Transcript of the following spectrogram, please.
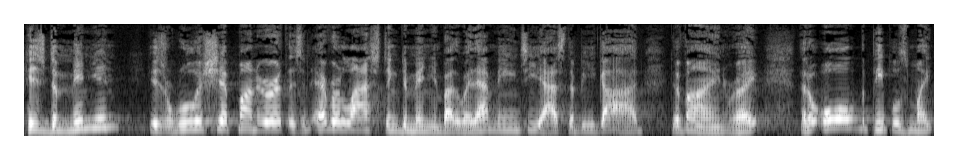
His dominion his rulership on earth is an everlasting dominion. By the way, that means he has to be God, divine, right? That all the peoples might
